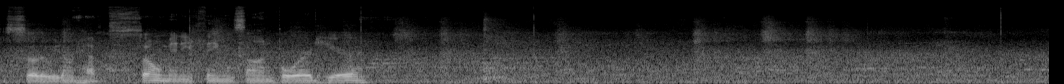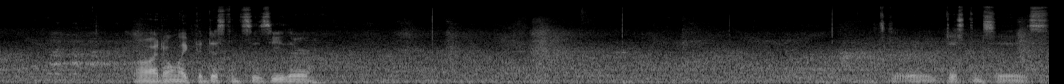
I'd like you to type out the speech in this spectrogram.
Just so that we don't have so many things on board here. Oh, I don't like the distances either. Let's get rid of distances.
